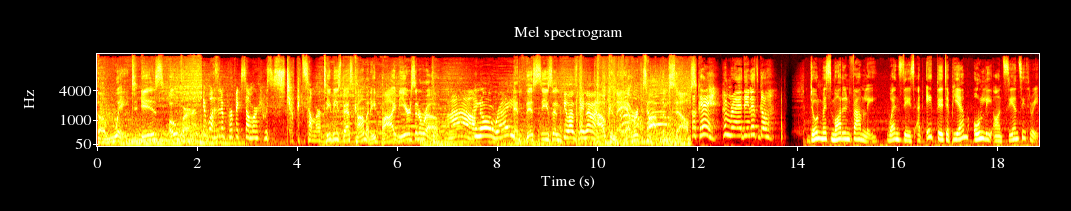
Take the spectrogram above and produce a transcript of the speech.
The wait is over. It wasn't a perfect summer. It was a stupid summer. TV's best comedy five years in a row. Wow. I know, right? And this season, He loves me not. how can they ever top themselves? Okay, I'm ready. Let's go. Don't miss Modern Family, Wednesdays at 8:30 p.m. only on CNC3.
